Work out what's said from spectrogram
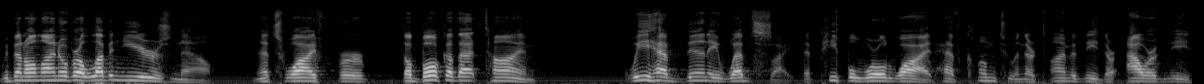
We've been online over 11 years now. And that's why, for the bulk of that time, we have been a website that people worldwide have come to in their time of need, their hour of need,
